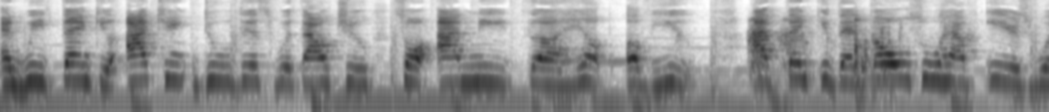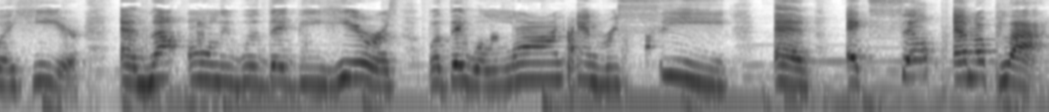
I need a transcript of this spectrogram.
And we thank you. I can't do this without you, so I need the help of you. I thank you that those who have ears will hear. And not only will they be hearers, but they will learn and receive and accept and apply.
